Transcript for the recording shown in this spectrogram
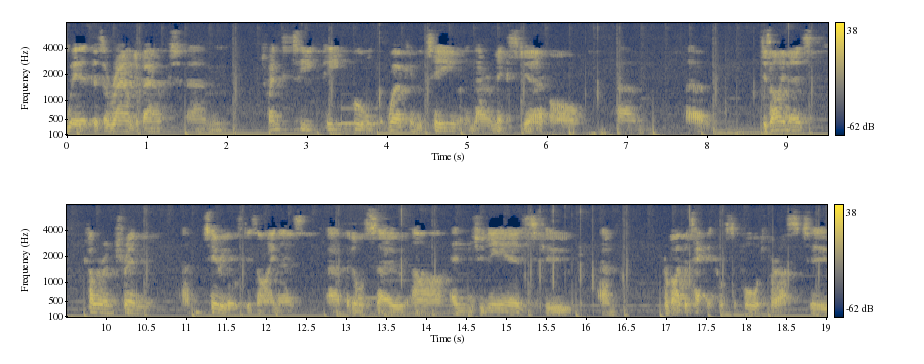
there's around about um, 20 people that work in the team, and they're a mixture of um, uh, designers, colour and trim, uh, materials designers, uh, but also our engineers who um, provide the technical support for us to,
